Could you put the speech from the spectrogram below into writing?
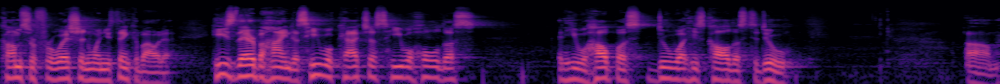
comes to fruition when you think about it. He's there behind us. He will catch us, He will hold us, and He will help us do what He's called us to do. Um,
